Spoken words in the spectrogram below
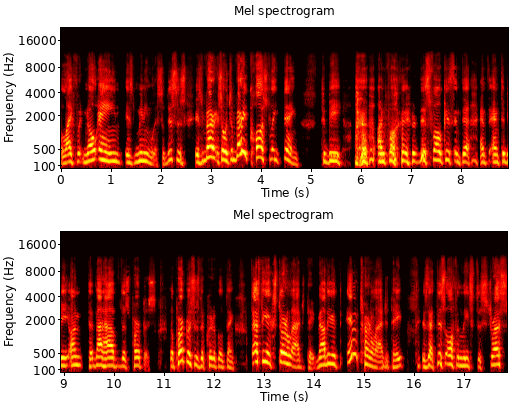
A life with no aim is meaningless. So this is is very so it's a very costly thing to be unfo- disfocused and to and, and to be un, to not have this purpose. The purpose is the critical thing. That's the external agitate. Now the internal agitate is that this often leads to stress,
